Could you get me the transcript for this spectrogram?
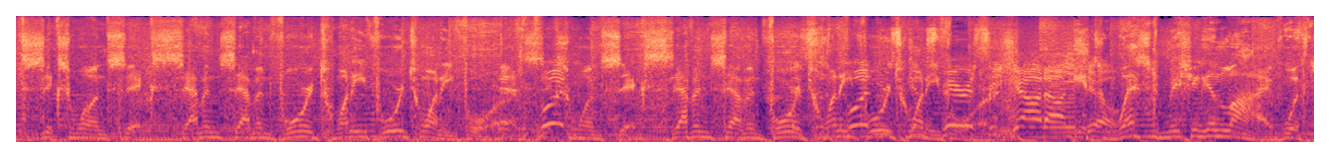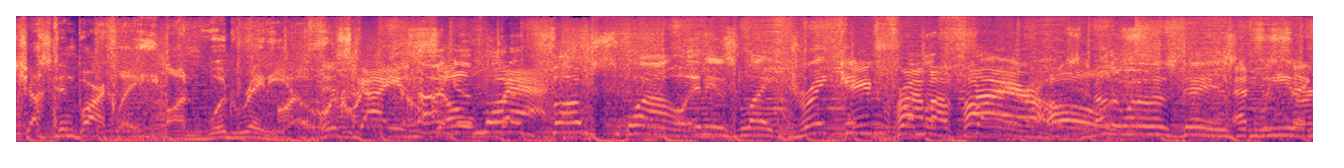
at at 616 774 2424. That's 616 774 2424. It's show. West Michigan Live with Justin Barclay on Wood Radio. This guy is Uh, so good morning, fat. folks. Wow, it is like drinking from, a fire hose. Another one of those days, That's and we the are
